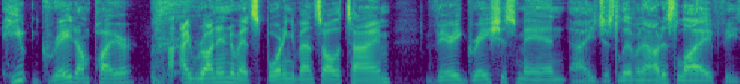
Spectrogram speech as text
He great umpire. I, I run into him at sporting events all the time. Very gracious man. Uh, he's just living out his life. He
